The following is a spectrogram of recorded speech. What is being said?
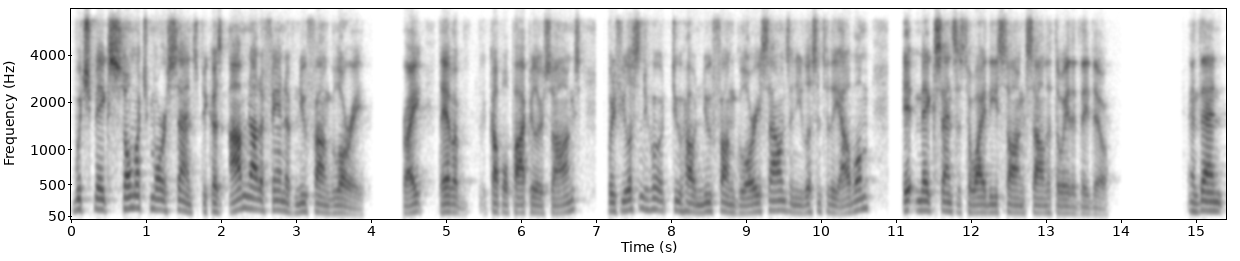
which makes so much more sense because I'm not a fan of New Found Glory, right? They have a, a couple popular songs, but if you listen to, to how New Found Glory sounds and you listen to the album, it makes sense as to why these songs sound the way that they do. And then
